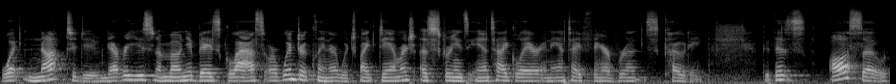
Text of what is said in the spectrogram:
What not to do: never use an ammonia-based glass or window cleaner, which might damage a screen's anti-glare and anti-fingerprints coating. This also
